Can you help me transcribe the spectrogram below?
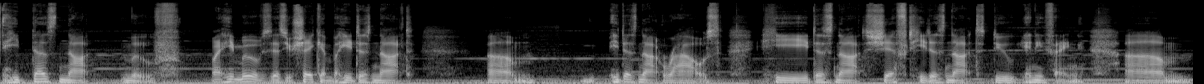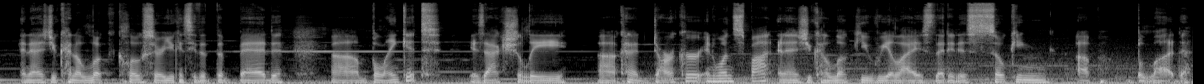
He does not move. Well, he moves as you shake him, but he does not. Um, he does not rouse. He does not shift. He does not do anything. Um, and as you kind of look closer, you can see that the bed uh, blanket is actually uh, kind of darker in one spot. And as you kind of look, you realize that it is soaking up blood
